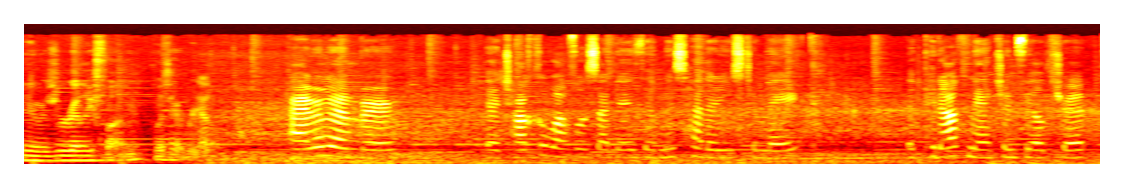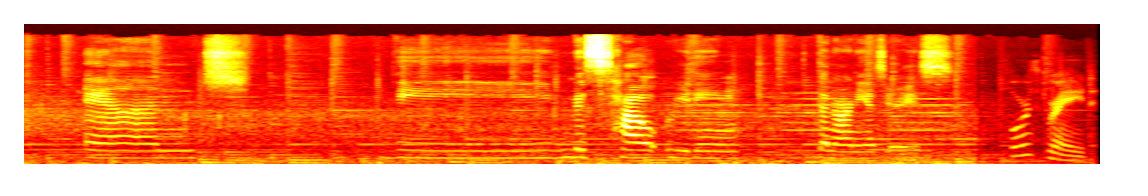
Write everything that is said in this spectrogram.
and it was really fun with everyone. I remember the chocolate waffle sundaes that Miss Heather used to make, the Pittock Mansion field trip, and the Miss Hout reading the Narnia series. Fourth grade.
